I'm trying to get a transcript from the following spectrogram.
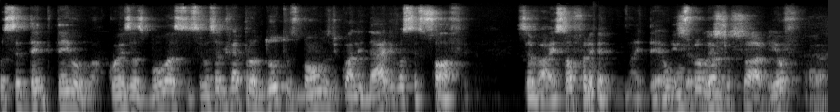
você tem que ter coisas boas. Se você não tiver produtos bons de qualidade, você sofre. Você vai sofrer, vai ter alguns isso, problemas. Isso sobe. E eu, é.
